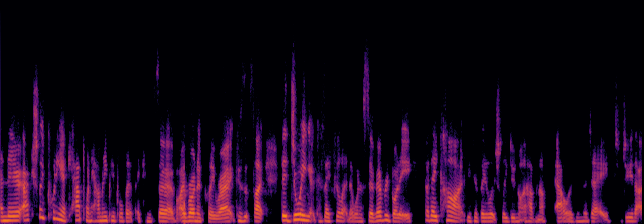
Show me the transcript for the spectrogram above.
and they're actually putting a cap on how many people that they can serve ironically right? Because it's like they're doing it because they feel like they want to serve everybody but they can't because they literally do not have enough hours in the day to do that.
